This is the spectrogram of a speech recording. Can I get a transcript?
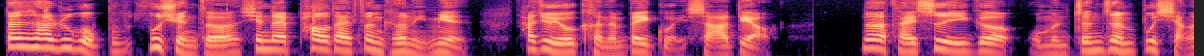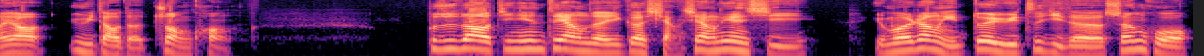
但是他如果不不选择现在泡在粪坑里面，他就有可能被鬼杀掉，那才是一个我们真正不想要遇到的状况。不知道今天这样的一个想象练习，有没有让你对于自己的生活、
